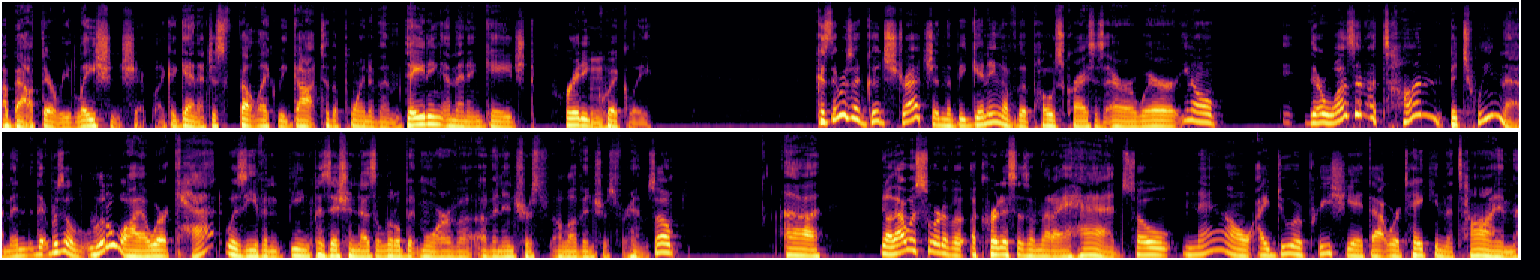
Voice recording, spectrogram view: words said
about their relationship. Like again, it just felt like we got to the point of them dating and then engaged pretty hmm. quickly because there was a good stretch in the beginning of the post-crisis era where you know there wasn't a ton between them. And there was a little while where cat was even being positioned as a little bit more of, a, of an interest a love interest for him. So uh you know that was sort of a, a criticism that i had. So now i do appreciate that we're taking the time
